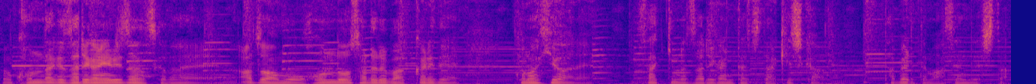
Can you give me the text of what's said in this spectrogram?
こんだけザリガニ入れてたんですけどね、あとはもう翻弄されるばっかりで、この日はね、さっきのザリガニたちだけしか食べれてませんでした。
